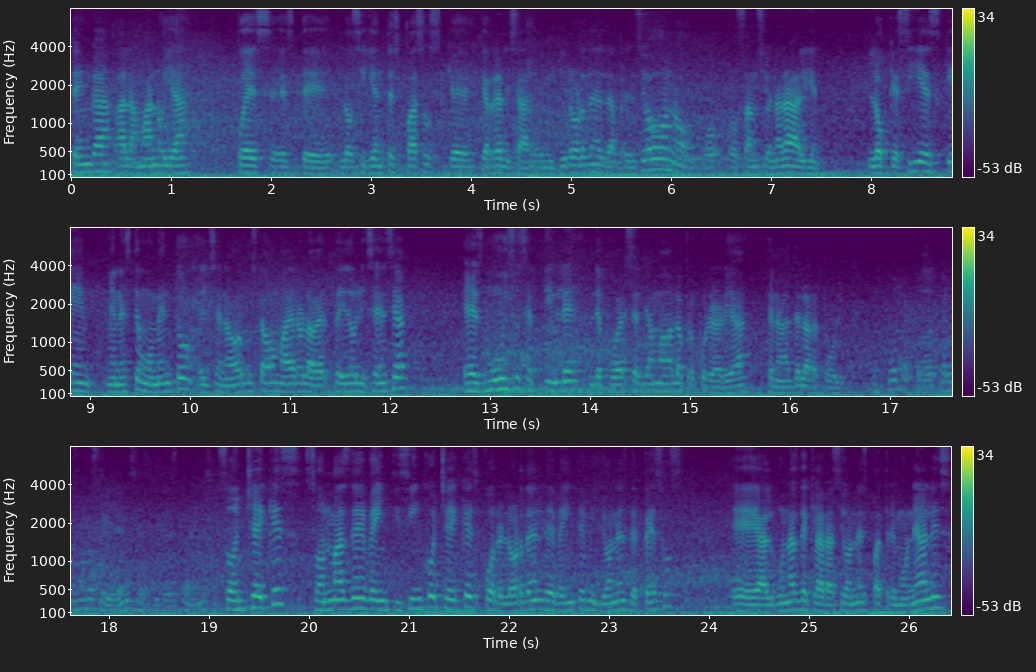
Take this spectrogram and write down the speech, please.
tenga a la mano ya pues este, los siguientes pasos que, que realizar, emitir órdenes de aprehensión o, o, sancionar a alguien. Lo que sí es que en este momento el senador Gustavo Madero, al haber pedido licencia, es muy susceptible de poder ser llamado a la Procuraduría General de la República. ¿Puedo recordar cuáles son las evidencias de esta denuncia? Son cheques, son más de 25 cheques por el orden de 20 millones de pesos, eh, algunas declaraciones patrimoniales,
